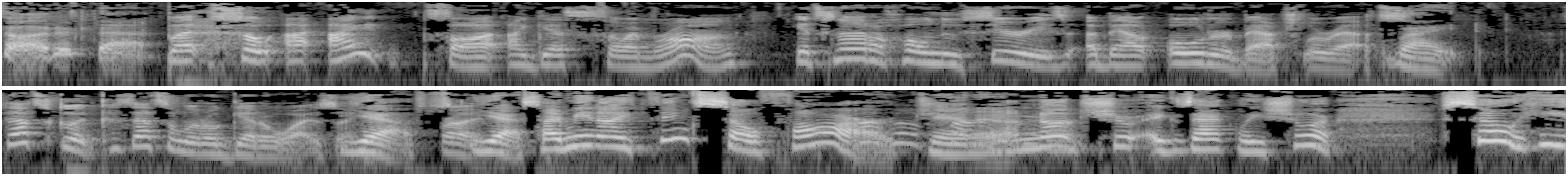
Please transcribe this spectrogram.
thought of that. But so I, I thought, I guess, so I'm wrong. It's not a whole new series about older bachelorettes. Right. That's good because that's a little ghettoizing. Yes, Right. yes. I mean, I think so far, Oh, Janet. funny, I'm yeah. not sure exactly sure. So he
